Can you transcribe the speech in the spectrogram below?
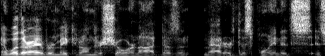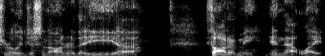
And whether I ever make it on their show or not doesn't matter at this point. It's it's really just an honor that he uh, thought of me in that light.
